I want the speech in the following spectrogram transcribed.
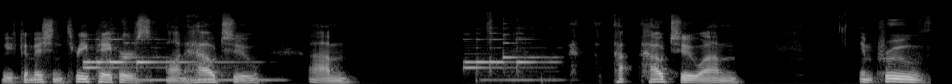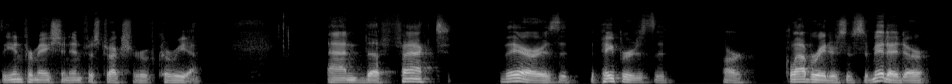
we've commissioned three papers on how to um, how to um, improve the information infrastructure of Korea. And the fact there is that the papers that our collaborators have submitted are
